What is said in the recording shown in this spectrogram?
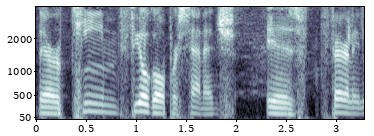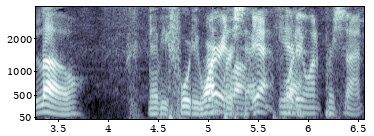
their team field goal percentage is fairly low, maybe 41 Very low. percent. Yeah, forty-one percent.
